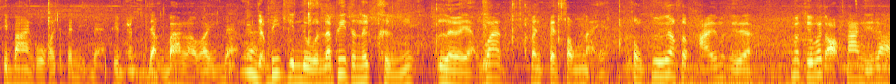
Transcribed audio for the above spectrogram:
ที่บ้านกูก็จะเป็นอีกแบบที่อย่างบ้านเราก็อีกแบบเนี่ยเดี๋ยวพี่กินดูแล้วพี่จะนึกถึงเลยอะว่ามันเป็นทรงไหนผมคือเรื่องเซอร์ไพรส์เมื่อกี้อะเมื่อกี้ว่าจะออกหน้านี้ได้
